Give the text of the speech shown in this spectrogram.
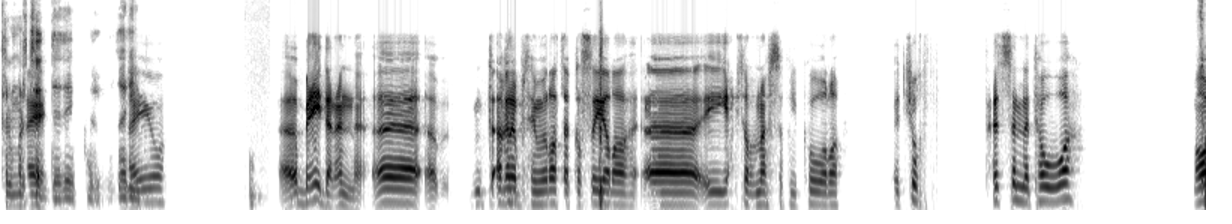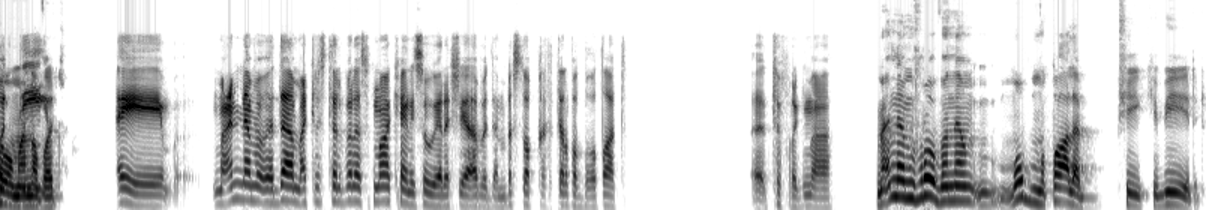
في المرتده ذيك الغريبه أيوه. آه، بعيدا عنه. آه، أغلب تمريراته قصيرة آه، يحشر نفسه في الكورة. تشوف تحس إنه توه. ما تو ما نضج. اي مع إنه أداء مع كريستال بالاس ما كان يسوي الاشياء ابدا بس أتوقع اختلاف الضغوطات. آه، تفرق معه. مع إنه المفروض إنه مو بمطالب بشيء كبير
